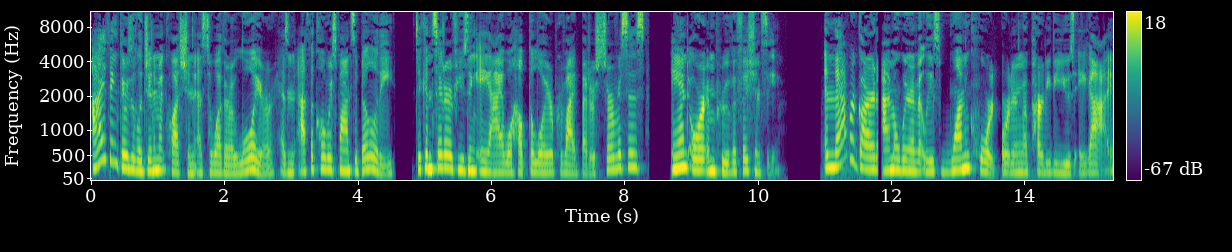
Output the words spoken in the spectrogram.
I think there's a legitimate question as to whether a lawyer has an ethical responsibility to consider if using AI will help the lawyer provide better services and or improve efficiency. In that regard, I'm aware of at least one court ordering a party to use AI.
